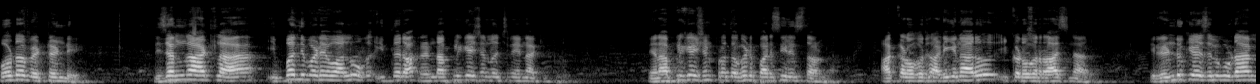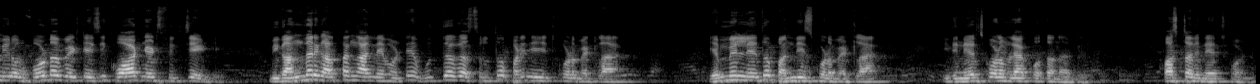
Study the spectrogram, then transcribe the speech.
ఫోటో పెట్టండి. నిజంగా అట్లా ఇబ్బంది పడే వాళ్ళు ఒక ఇద్దరు రెండు అప్లికేషన్లు వచ్చినాయి నాకు ఇప్పుడు. నేను అప్లికేషన్ ప్రతి ఒక్కటి పరిశీలిస్తూ ఉన్నా. అక్కడ ఒకరు అడిగినారు ఇక్కడ ఒకరు రాసినారు. ఈ రెండు కేసులు కూడా మీరు ఒక ఫోటో పెట్టేసి కోఆర్డినేట్స్ ఫిక్స్ చేయండి. మీకు అందరికి అర్థం కాదు ఏమంటే ఉద్యోగస్తులతో పని చేయించుకోవడం ఎట్లా? ఎమ్మెల్యేతో పని తీసుకోవడం ఎట్లా? ఇది నేర్చుకోవడం లేకపోతున్నారు మీరు. ఫస్ట్ అది నేర్చుకోండి.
